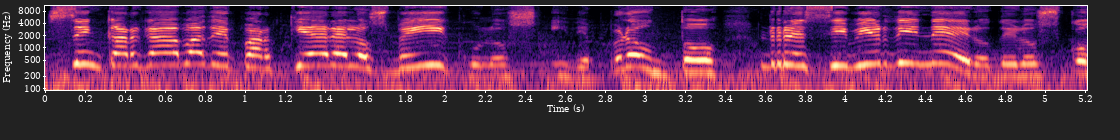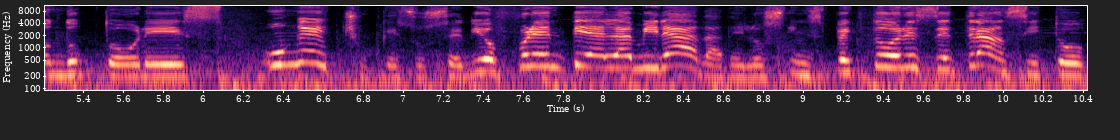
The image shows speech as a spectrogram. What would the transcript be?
se encargaba de parquear a los vehículos y de pronto recibir dinero de los conductores. Un hecho que sucedió frente a la mirada de los inspectores de tránsito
